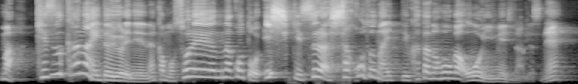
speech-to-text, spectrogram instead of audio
まあ、気づかないというよりね、なんかもうそれなことを意識すらしたことないっていう方の方が多いイメージなんですね。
